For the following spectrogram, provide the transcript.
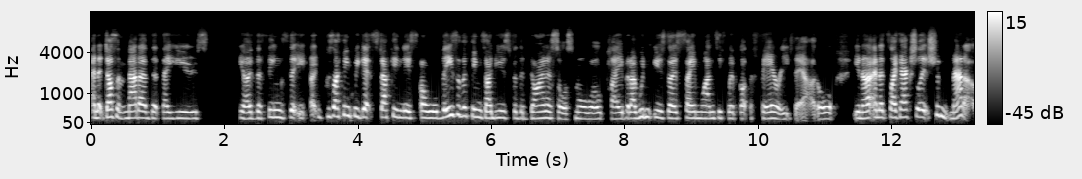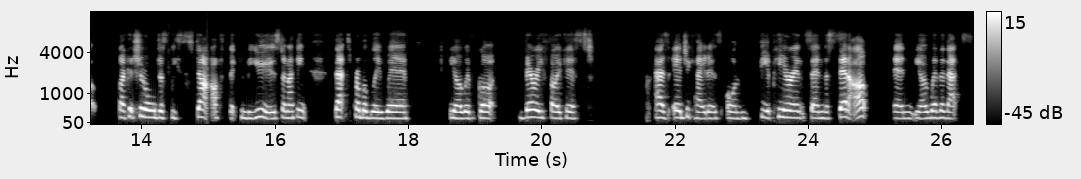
and it doesn't matter that they use, you know, the things that, because I think we get stuck in this, oh, well, these are the things I'd use for the dinosaur small world play, but I wouldn't use those same ones if we've got the fairies out, or, you know, and it's like actually it shouldn't matter. Like it should all just be stuff that can be used. And I think that's probably where, you know, we've got very focused as educators on the appearance and the setup and you know whether that's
